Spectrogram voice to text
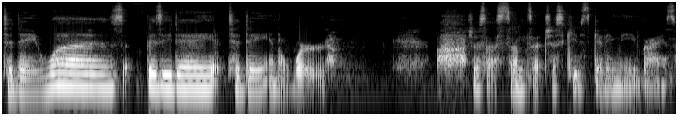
Today was busy day. Today in a word. Oh, just that sunset just keeps getting me, you guys.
